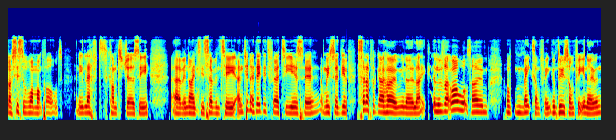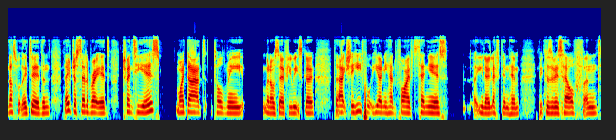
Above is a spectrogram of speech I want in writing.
my sister was one month old and he left to come to Jersey um, in 1970 and you know they did 30 years here and we said you know set up and go home you know like and it was like well what's home? I'll make something and do something you know and that's what they did. And they've just celebrated 20 years. My dad told me when I was there a few weeks ago that actually he thought he only had five to 10 years Uh, you know left in him because of his health. And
